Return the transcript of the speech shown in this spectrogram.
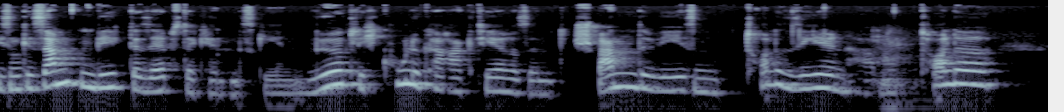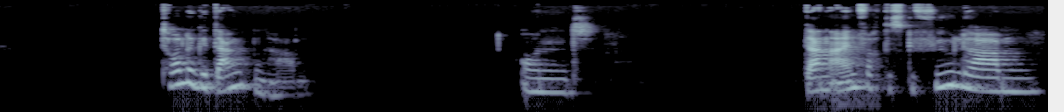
diesen gesamten Weg der Selbsterkenntnis gehen, wirklich coole Charaktere sind, spannende Wesen, tolle Seelen haben, tolle, tolle Gedanken haben und dann einfach das Gefühl haben,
